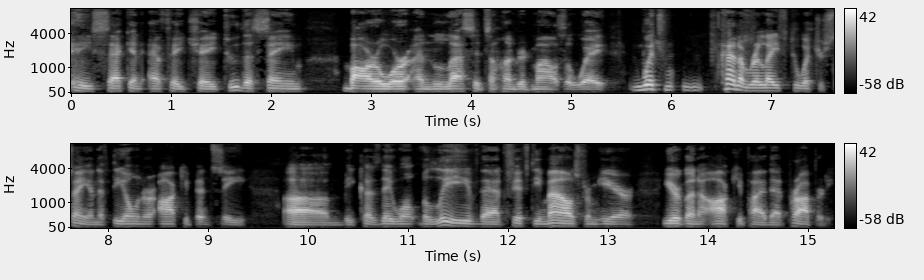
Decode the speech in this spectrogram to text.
a second FHA to the same borrower unless it's 100 miles away, which kind of relates to what you're saying. If the owner occupancy, uh, because they won't believe that 50 miles from here you're going to occupy that property.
